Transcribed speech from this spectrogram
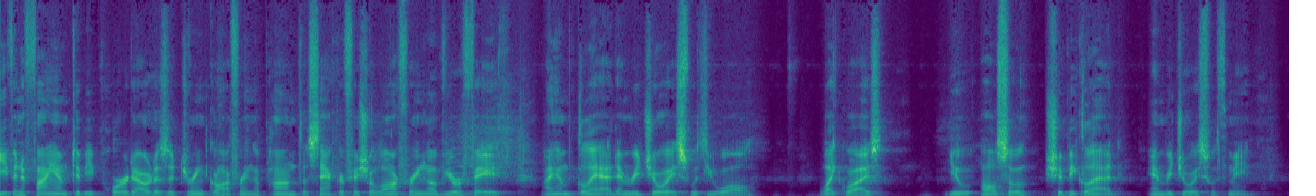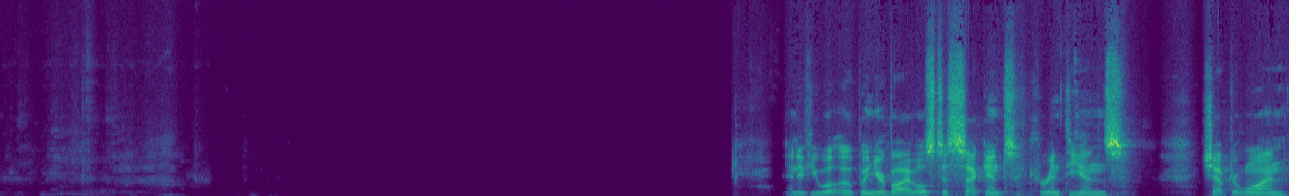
Even if I am to be poured out as a drink offering upon the sacrificial offering of your faith, I am glad and rejoice with you all. Likewise, you also should be glad and rejoice with me. And if you will open your Bibles to Second Corinthians chapter 1,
